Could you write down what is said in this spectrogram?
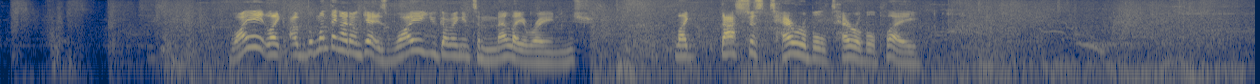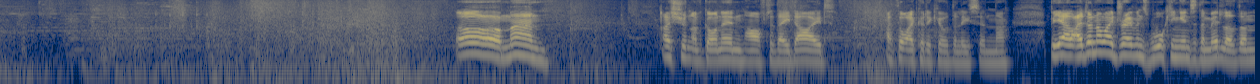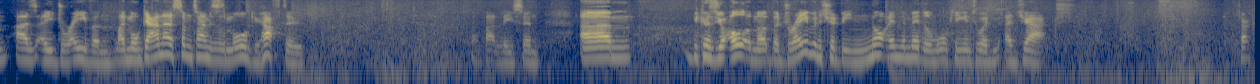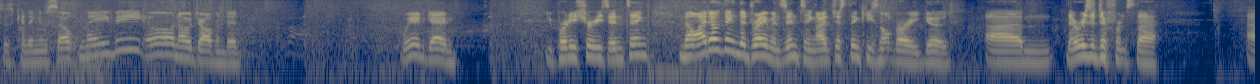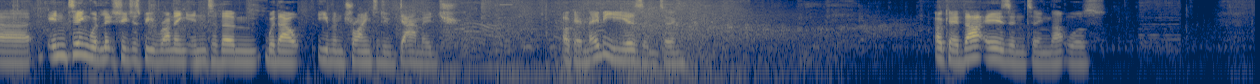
Why... Like, uh, the one thing I don't get is why are you going into melee range? Like, that's just terrible, terrible play. Oh, man. I shouldn't have gone in after they died. I thought I could have killed the Lee Sin, though. But yeah, I don't know why Draven's walking into the middle of them as a Draven. Like, Morgana sometimes as a Morg, you have to. That Lee Sin. Um, because you're ultimate, but Draven should be not in the middle walking into a, a Jax. Jax is killing himself, maybe? Oh, no, Jarvan did. Weird game. You pretty sure he's inting? No, I don't think the Draven's inting. I just think he's not very good. Um, there is a difference there. Uh, inting would literally just be running into them without even trying to do damage. Okay, maybe he is inting. Okay, that is inting. That was.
